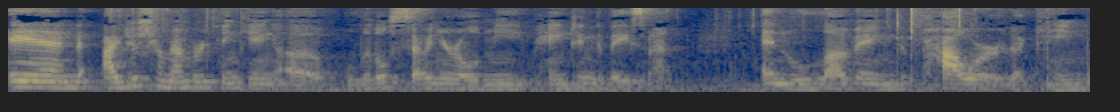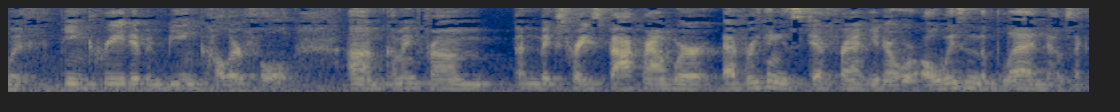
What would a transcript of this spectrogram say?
And I just remember thinking of little seven-year-old me painting the basement and loving the power that came with being creative and being colorful. Um, coming from a mixed race background where everything is different, you know, we're always in the blend. I was like,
